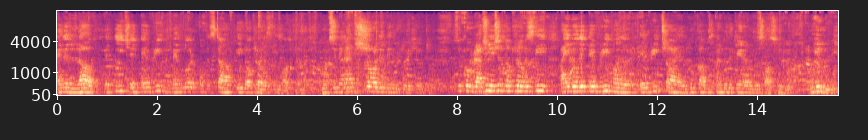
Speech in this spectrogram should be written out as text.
and the love that each and every member of the staff in Dr. Awasthi Hospital puts in, and I'm sure that they will do it here too. So congratulations, Dr. Awasthi. I know that every mother and every child who comes under the care of this hospital will be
